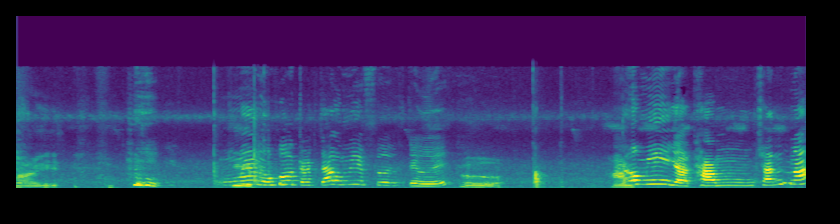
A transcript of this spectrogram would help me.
ไว้ไม่รู้พูดกับเจ้ามี่เฉยเออห้ามเจ้ามีอย่าทำฉันนะ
